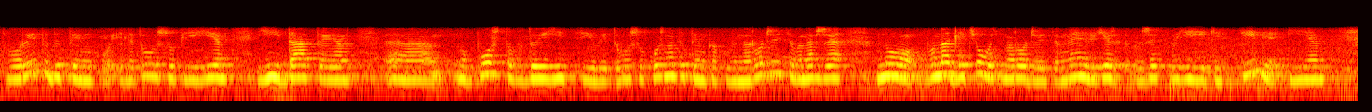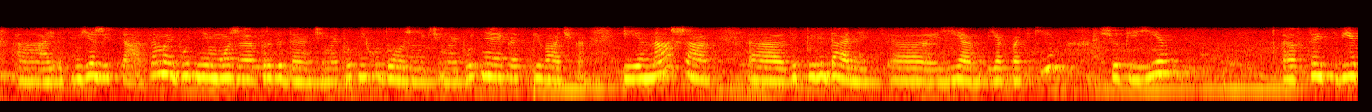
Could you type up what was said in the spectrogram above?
створити дитинку і для того, щоб її, їй дати е, ну, поштовх до її цілей. Тому що кожна дитинка, коли народжується, вона вже ну вона для чогось народжується. В неї є вже свої якісь цілі і своє життя. Це майбутній може президент, чи майбутній художник, чи майбутня якась співачка. І наша відповідальність є як батьків, щоб її е, в цей світ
